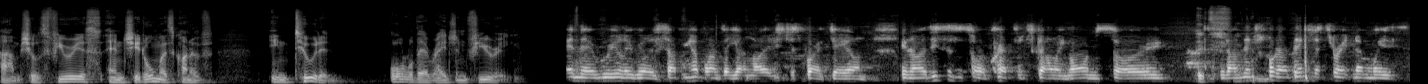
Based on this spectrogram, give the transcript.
um, she was furious, and she'd almost kind of intuited all of their rage and fury. And they're really, really suffering. One of the young ladies just broke down. You know, this is the sort of crap that's going on. So, It's you know, then put, then to threaten them with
